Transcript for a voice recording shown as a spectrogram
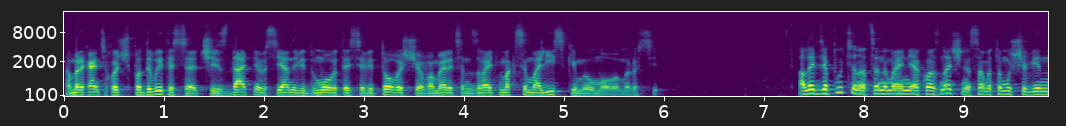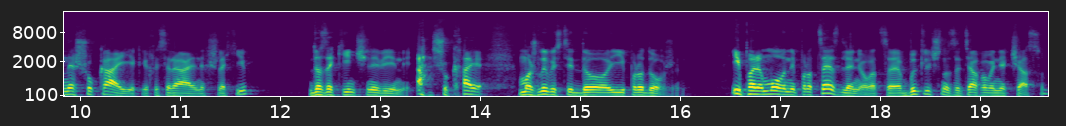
американці хочуть подивитися, чи здатні росіяни відмовитися від того, що в Америці називають максималістськими умовами Росії. Але для Путіна це не має ніякого значення саме тому, що він не шукає якихось реальних шляхів до закінчення війни, а шукає можливості до її продовження. І перемовний процес для нього це виключно затягування часу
